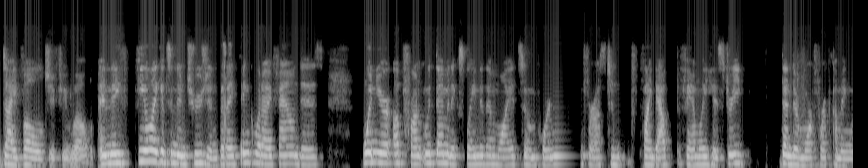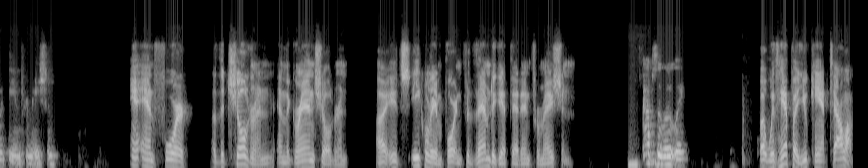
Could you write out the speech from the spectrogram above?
divulge if you will and they feel like it's an intrusion but i think what i found is when you're upfront with them and explain to them why it's so important for us to find out the family history then they're more forthcoming with the information and, and for the children and the grandchildren uh, it's equally important for them to get that information. Absolutely. But with HIPAA, you can't tell them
